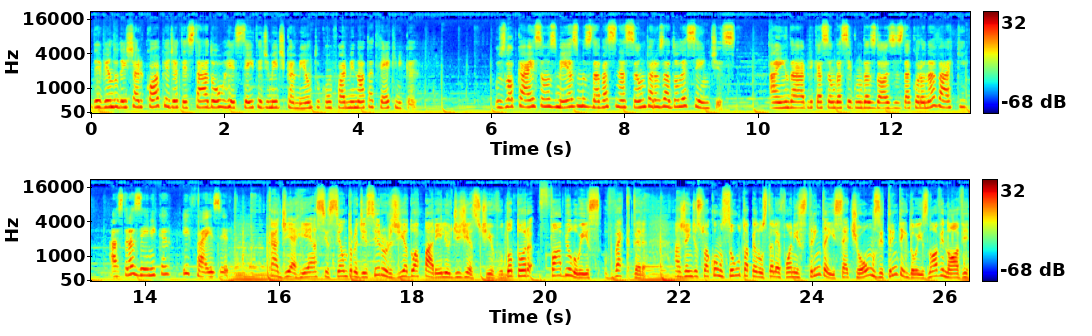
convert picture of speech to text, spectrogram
devendo deixar cópia de atestado ou receita de medicamento conforme nota técnica. Os locais são os mesmos da vacinação para os adolescentes. Ainda a aplicação das segundas doses da Coronavac, AstraZeneca e Pfizer. KDRS Centro de Cirurgia do Aparelho Digestivo, Dr. Fábio Luiz Vector. Agende sua consulta pelos telefones 3711 3299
